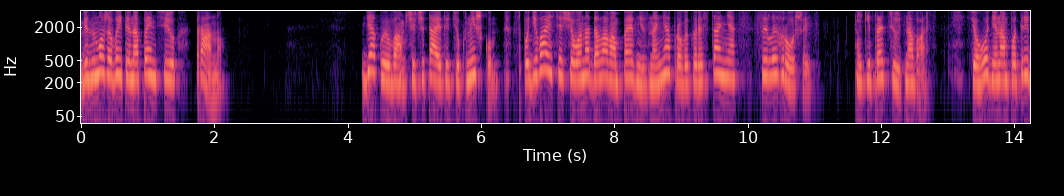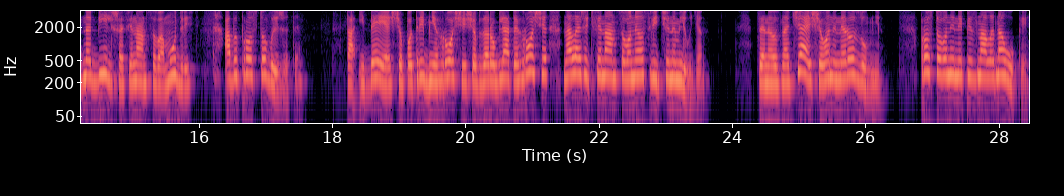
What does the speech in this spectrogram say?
він зможе вийти на пенсію рано. Дякую вам, що читаєте цю книжку. Сподіваюся, що вона дала вам певні знання про використання сили грошей, які працюють на вас. Сьогодні нам потрібна більша фінансова мудрість, аби просто вижити. Та ідея, що потрібні гроші, щоб заробляти гроші, належить фінансово неосвіченим людям. Це не означає, що вони нерозумні. Просто вони не пізнали науки,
